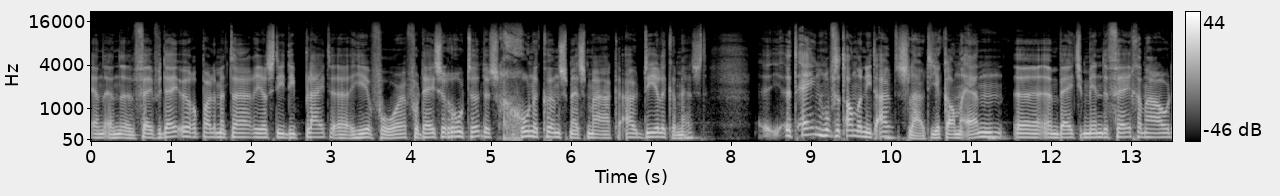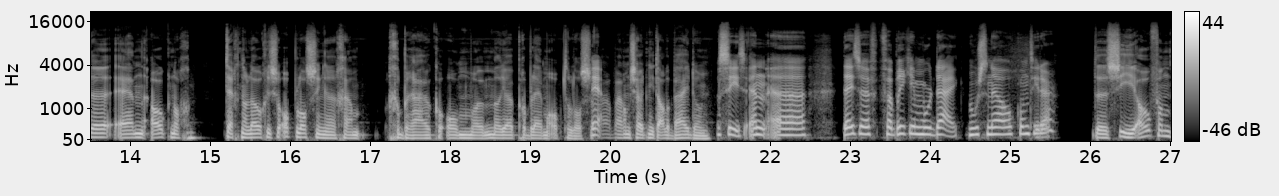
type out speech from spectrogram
en, en uh, VVD-europarlementariërs die, die pleiten uh, hiervoor, voor deze route. Dus groene kunstmest maken uit dierlijke mest. Het een hoeft het ander niet uit te sluiten. Je kan en een beetje minder vee gaan houden en ook nog technologische oplossingen gaan gebruiken om milieuproblemen op te lossen. Ja. waarom zou je het niet allebei doen? Precies. En deze fabriek in Moerdijk, hoe snel komt hij er? De CEO van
